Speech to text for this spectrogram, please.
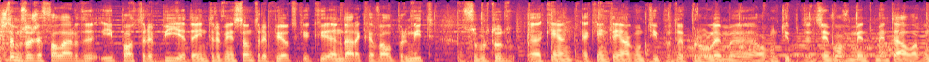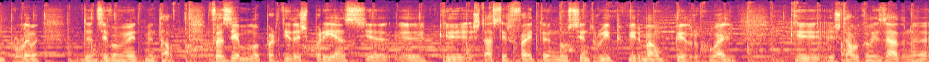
Estamos hoje a falar de hipoterapia, da intervenção terapêutica que andar a cavalo permite, sobretudo a quem, a quem tem algum tipo de problema, algum tipo de desenvolvimento mental, algum problema de desenvolvimento mental. Fazemos-lo a partir da experiência eh, que está a ser feita no Centro Hípico Irmão Pedro Coelho que está localizado na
